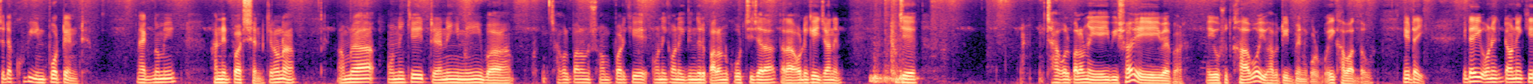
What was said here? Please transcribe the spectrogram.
সেটা খুবই ইম্পর্ট্যান্ট একদমই হান্ড্রেড পারসেন্ট কেননা আমরা অনেকেই ট্রেনিং নিই বা ছাগল পালন সম্পর্কে অনেকে, অনেক দিন ধরে পালন করছি যারা, তারা অনেকেই জানেন যে ছাগল পালনে এই বিষয়, এই এই ব্যাপার। এই ওষুধ খাওয়াবো, এইভাবে ট্রিটমেন্ট করব, এই খাবার দেবো। এটাই এটাই অনেকটা অনেকে,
